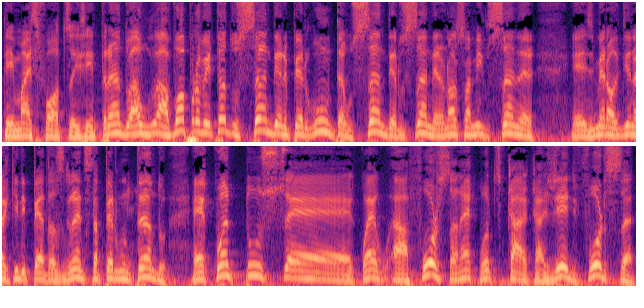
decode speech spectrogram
Tem mais fotos aí entrando. A, avó aproveitando, o Sander pergunta, o Sander, o Sander, nosso amigo Sander Esmeraldino aqui de Pedras Grandes, está perguntando é, quantos, é, qual é a força, né? Quantos kg de força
